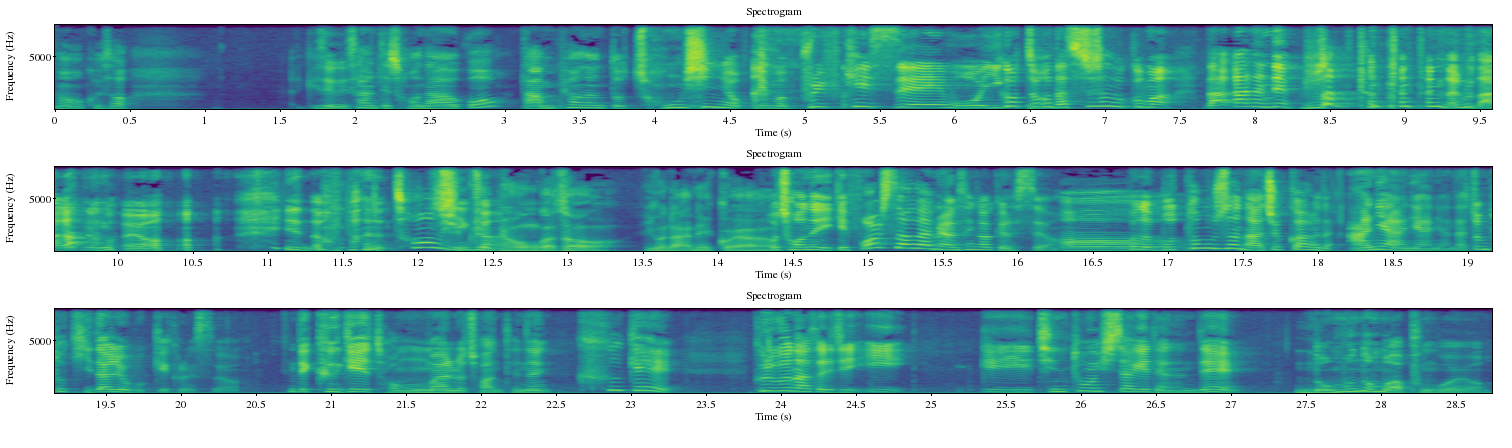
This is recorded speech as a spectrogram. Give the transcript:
어, 그래서 그래서 의사한테 전화하고 남편은 또 정신이 없게 뭐 briefcase에 뭐 이것저것 다 쑤셔놓고 막 나가는데 우당탕탕탕 나고 나가는 거예요. 이제 오빠는 심지어 처음이니까. 병원 가서 이건 아닐 거야. 어, 저는 이게 펄스 알람이라고 생각했어요. 어. 그래서 무통주사 놔줄까 그런데 아니야 아니야 아니야 나 좀 더 기다려 볼게 그랬어요. 근데 그게 정말로 저한테는 크게 그러고 나서 이제 이, 이 진통이 시작이 되는데 너무 너무 아픈 거예요.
